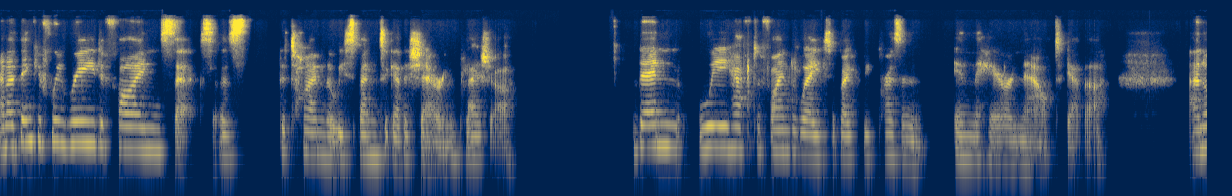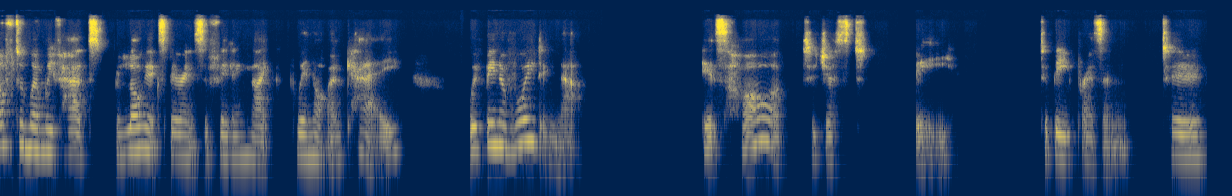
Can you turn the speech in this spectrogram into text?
and I think if we redefine sex as the time that we spend together sharing pleasure, then we have to find a way to both be present in the here and now together. And often, when we've had a long experience of feeling like we're not okay, we've been avoiding that. It's hard to just be, to be present, to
